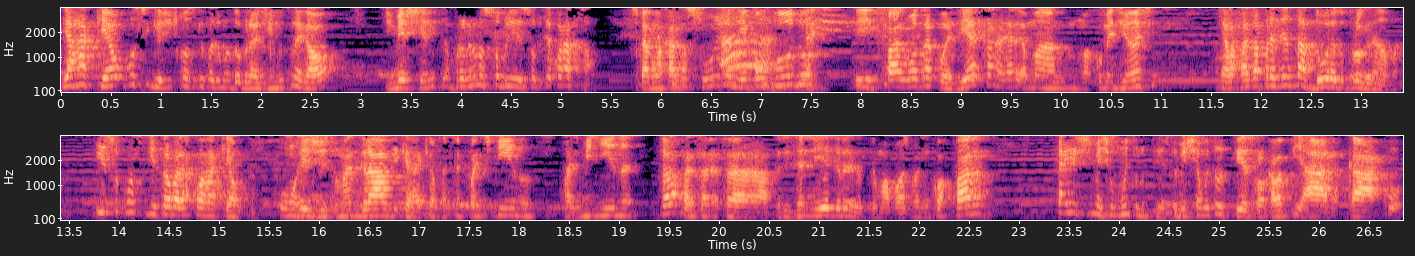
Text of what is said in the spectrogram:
E a Raquel conseguiu, a gente conseguiu fazer uma dobradinha muito legal de mexer no um programa sobre, sobre decoração. Eles pegam uma casa suja, limpam tudo e faz uma outra coisa. E essa é uma, uma comediante que ela faz apresentadora do programa. Isso eu consegui trabalhar com a Raquel um registro mais grave, que a Raquel faz sempre mais fino, mais menina. Então ela faz essa, essa atriz é negra, tem uma voz mais encorpada. E aí a gente mexeu muito no texto. Eu mexia muito no texto, colocava piada, caco,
